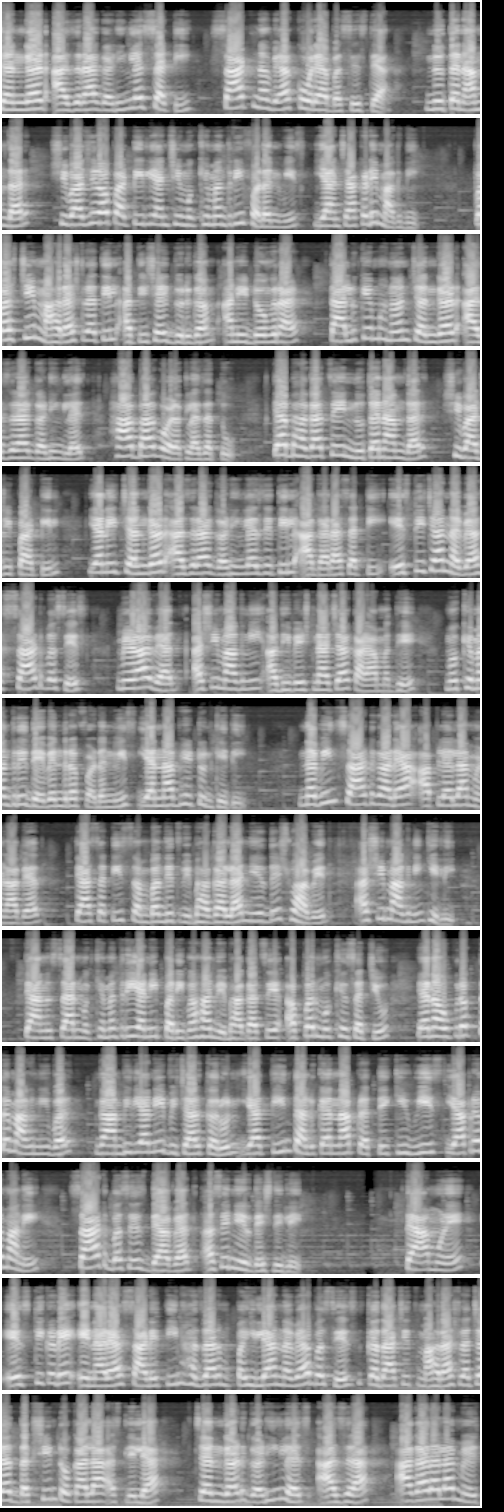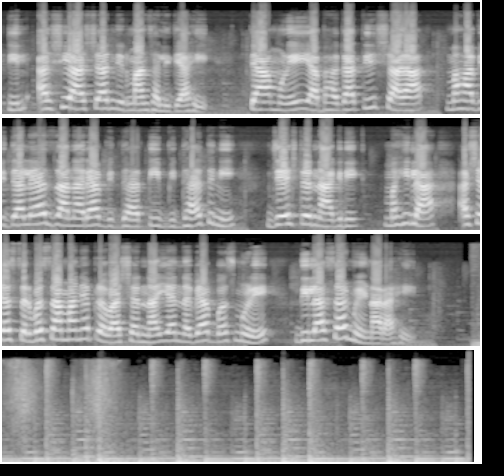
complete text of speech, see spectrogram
चंदगड आजरा गडिंग्लजसाठी साठ नव्या कोऱ्या बसेस द्या. नूतन आमदार शिवाजीराव पाटील यांची मुख्यमंत्री फडणवीस यांच्याकडे मागणी. पश्चिम महाराष्ट्रातील अतिशय दुर्गम आणि डोंगराळ तालुके म्हणून चंदगड आजरा गडिंग्लज हा भाग ओळखला जातो. त्या भागाचे नूतन आमदार शिवाजी पाटील यांनी चंदगड आजरा गडिंग्लज येथील आगारासाठी एस टीच्या नव्या साठ बसेस मिळाव्यात अशी मागणी अधिवेशनाच्या काळामध्ये मुख्यमंत्री देवेंद्र फडणवीस यांना भेटून केली. नवीन साठ गाड्या आपल्याला मिळाव्यात त्यासाठी संबंधित विभागाला निर्देश व्हावेत अशी मागणी केली. त्यानुसार मुख्यमंत्री यांनी परिवहन विभागाचे अपर मुख्य सचिव यांना उपरोक्त मागणीवर गांभीर्याने विचार करून या तीन तालुक्यांना प्रत्येकी वीस याप्रमाणे साठ बसेस द्याव्यात असे निर्देश दिले. त्यामुळे एस टीकडे येणाऱ्या साडेतीन हजार पहिल्या नव्या बसेस कदाचित महाराष्ट्राच्या दक्षिण टोकाला असलेल्या चंदगड गडहिंग्लज आजरा आगाराला मिळतील अशी आशा निर्माण झालेली आहे. त्यामुळे या भागातील शाळा महाविद्यालयात जाणाऱ्या विद्यार्थी विद्यार्थिनी ज्येष्ठ नागरिक महिला अशा सर्वसामान्य प्रवाशांना या नव्या बसमुळे दिलासा मिळणार आहे.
